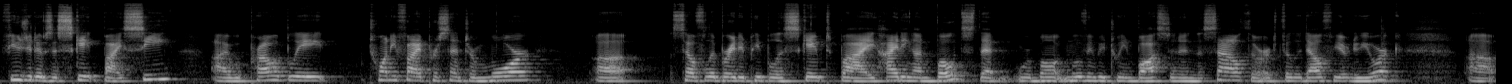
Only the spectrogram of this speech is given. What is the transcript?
fugitives escape by sea. I would probably 25% or more uh, self liberated people escaped by hiding on boats that were moving between Boston and the South or Philadelphia or New York. Uh,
